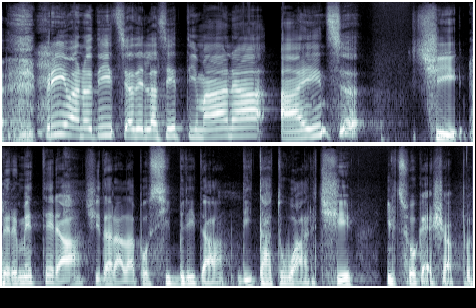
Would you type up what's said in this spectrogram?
Prima notizia della settimana, Heinz ci permetterà, ci darà la possibilità di tatuarci il suo ketchup.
